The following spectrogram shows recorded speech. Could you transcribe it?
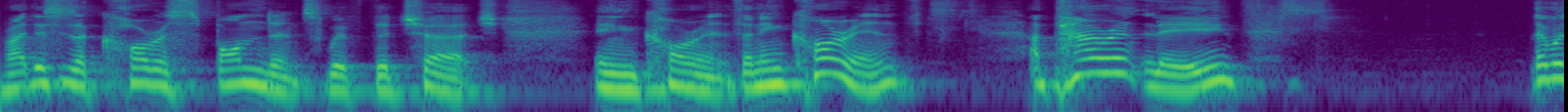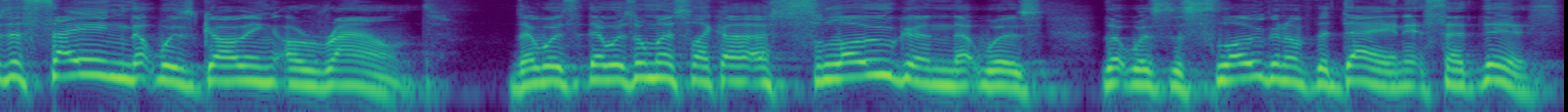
right? This is a correspondence with the church in Corinth. And in Corinth, apparently, there was a saying that was going around, There was, there was almost like a, a slogan that was, that was the slogan of the day, and it said this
